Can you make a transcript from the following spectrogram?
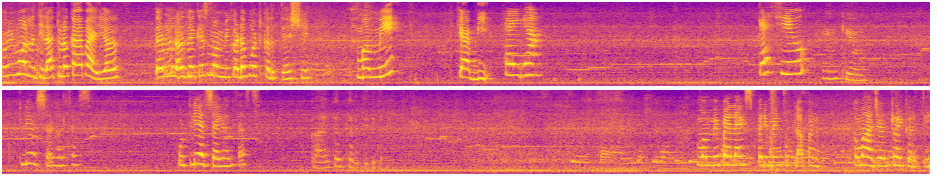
मग मी बोललं तिला तुला काय पाहिजे? तर लगेच मम्मीकडं बोट करते अशी. मम्मी कॅबी. थँक्यू कुठली हेअरस्टाईल घालतास? कुठली हेअरस्टाईल घालतास? काय तर करते तिकडे मम्मी पहिला एक्सपेरिमेंट कुठला पण तो माझ्यावर ट्राय करते.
